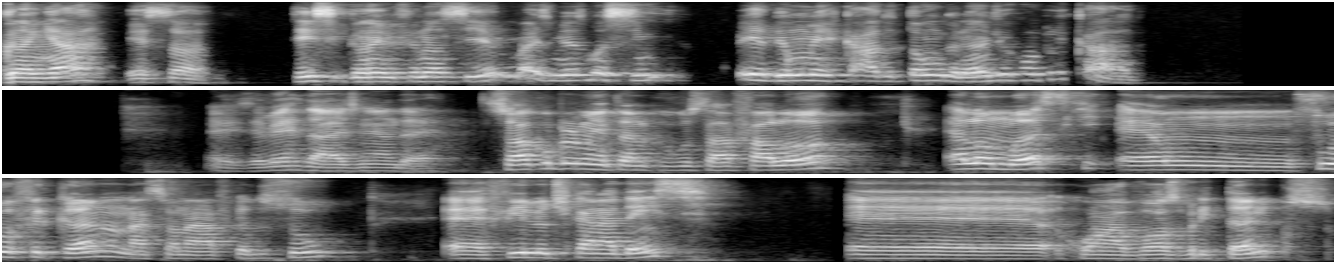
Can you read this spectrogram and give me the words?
ganhar essa, ter esse ganho financeiro, mas mesmo assim, perder um mercado tão grande é complicado. É, isso é verdade, né, André? Só complementando o que o Gustavo falou, Elon Musk é um sul-africano, nasceu na África do Sul, é filho de canadense, é, com avós britânicos.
